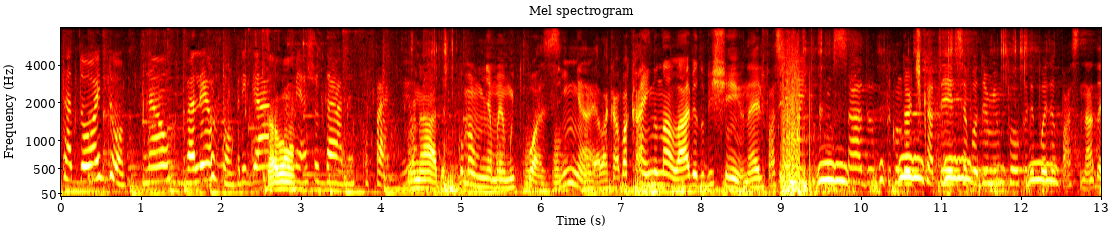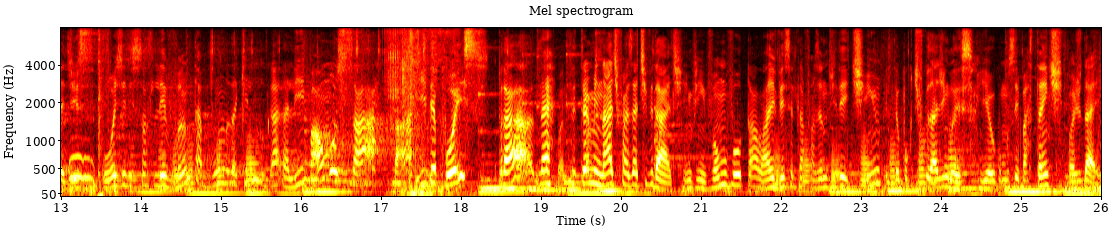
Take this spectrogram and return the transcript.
tá doido? Não, valeu, João. Obrigada Tá bom. por me ajudar nessa parte, viu? Por nada. Como a minha mãe é muito boazinha, ela acaba caindo na lábia do bichinho, né? Ele fala assim, mãe, tô cansado, tô com dor de cabeça, vou dormir um pouco, depois eu faço. Nada disso. Hoje ele só levanta a bunda daquele lugar ali pra almoçar, tá? E depois pra, né, quando ele terminar de fazer a atividade. Enfim, vamos voltar lá e ver se ele tá fazendo direitinho. Ele tem um pouco de dificuldade em inglês. E eu, como sei bastante, vou ajudar ele.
